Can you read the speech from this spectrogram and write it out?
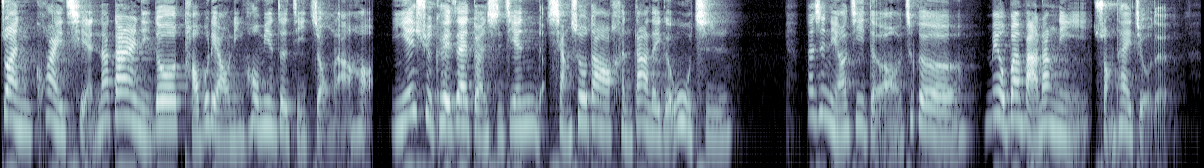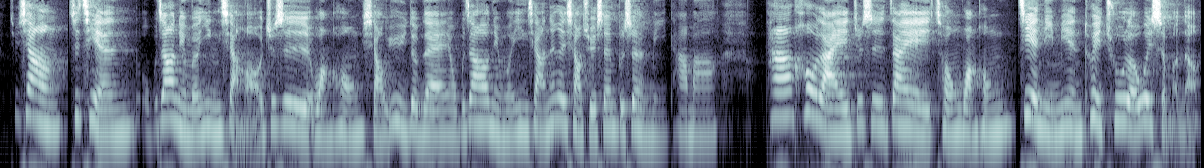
赚快钱，那当然你都逃不了你后面这几种了哈。你也许可以在短时间享受到很大的一个物质，但是你要记得哦，这个没有办法让你爽太久的。就像之前，我不知道你有没有印象哦，就是网红小玉，对不对？我不知道你有没有印象，那个小学生不是很迷他吗？他后来就是在从网红界里面退出了，为什么呢？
